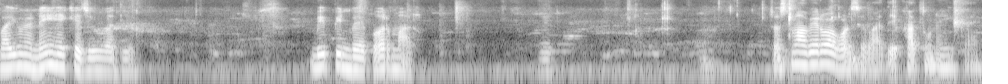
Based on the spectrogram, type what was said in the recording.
ભાઈઓને નહીં હેખે જીવવા દે. બિપિનભાઈ પરમાર. ચશ્મા પહેરવા પડશે વા દેખાતું નહીં કાંઈ.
